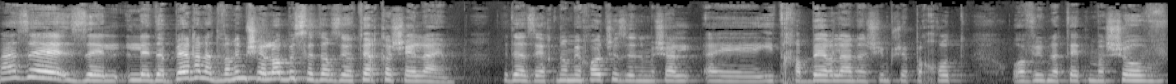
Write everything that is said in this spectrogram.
ואז זה, זה לדבר על הדברים שלא בסדר, זה יותר קשה להם. אתה יודע, זה גם יכול להיות שזה למשל אה, יתחבר לאנשים שפחות אוהבים לתת משוב.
